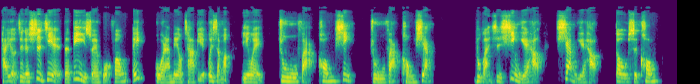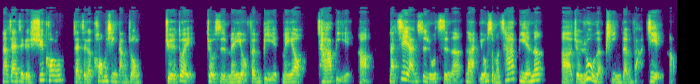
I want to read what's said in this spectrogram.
还有这个世界的地水火风，哎，果然没有差别。为什么？因为诸法空性，诸法空相，不管是性也好，相也好，都是空。那在这个虚空，在这个空性当中，绝对就是没有分别，没有差别哈。那既然是如此呢，那有什么差别呢？啊，就入了平等法界啊，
